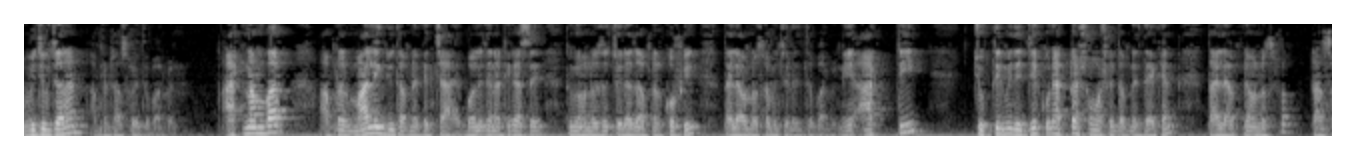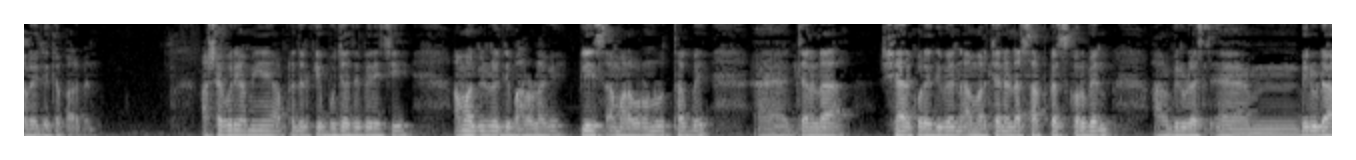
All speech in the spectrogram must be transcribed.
অভিযোগ জানান, আপনি ট্রান্সফার হতে পারবেন। আট নাম্বার, আপনার মালিক যদি আপনাকে চায়, বলে যে, না, ঠিক আছে, তুমি অন্য চলে যাও, আপনার কফিল তাহলে অন্য সময় চলে যেতে পারবেন। এই আটটি চুক্তির মধ্যে যে কোনো একটা সমস্যা যদি আপনি দেখেন তাহলে আপনি অন্যত্র ট্রান্সফার হয়ে যেতে পারবেন। আশা করি আমি আপনাদেরকে বোঝাতে পেরেছি। আমার ভিডিও যদি ভালো লাগে প্লিজ আমার আবার অনুরোধ থাকবে চ্যানেলটা শেয়ার করে দিবেন, আমার চ্যানেলটা সাবস্ক্রাইব করবেন। আর ভিডিওটা ভিডিওটা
